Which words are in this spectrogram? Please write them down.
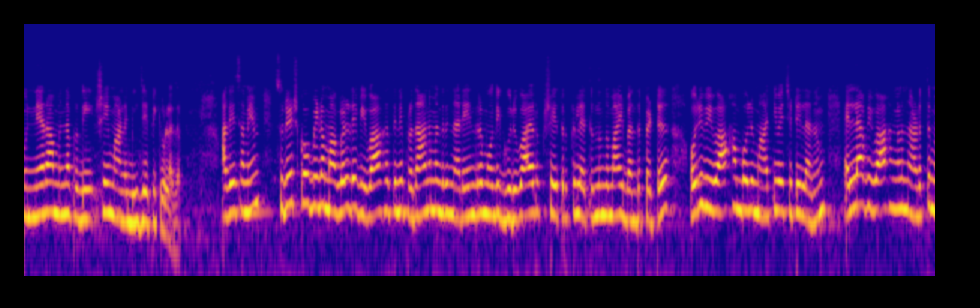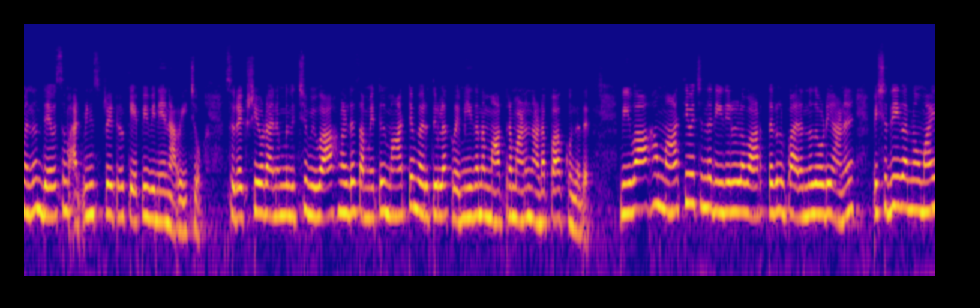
മുന്നേറാമെന്ന പ്രതീക്ഷയുമാണ് ബി ജെ പിക്കുള്ളത് അതേസമയം സുരേഷ് ഗോപിയുടെ മകളുടെ വിവാഹത്തിന് പ്രധാനമന്ത്രി നരേന്ദ്രമോദി ഗുരുവായൂർ ക്ഷേത്രത്തിൽ എത്തുന്നതുമായി ബന്ധപ്പെട്ട് ഒരു വിവാഹം പോലും മാറ്റിവെച്ചിട്ടില്ലെന്നും എല്ലാ വിവാഹങ്ങളും നടത്തുമെന്നും Devaswom administrator K P Vinayan അറിയിച്ചു. സുരക്ഷയോടനുബന്ധിച്ച് വിവാഹങ്ങളുടെ സമയത്തിൽ മാറ്റം വരുത്തിയുള്ള ക്രമീകരണം മാത്രമാണ് നടപ്പാക്കുന്നത്. വിവാഹം മാറ്റിവെച്ചെന്ന രീതിയിലുള്ള വാർത്തകൾ പരന്നതോടെയാണ് വിശദീകരണവുമായി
